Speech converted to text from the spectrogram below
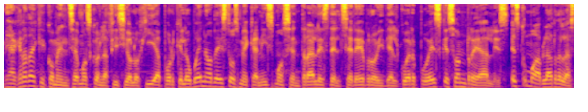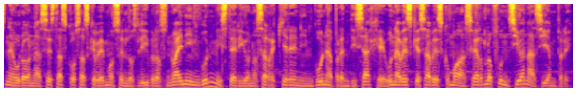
me agrada que comencemos con la fisiología porque lo bueno de estos mecanismos centrales del cerebro y del cuerpo es que son reales. Es como hablar de las neuronas, estas cosas que vemos en los libros. No hay ningún misterio, no se requiere ningún aprendizaje. Una vez que sabes cómo hacerlo, funciona siempre.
